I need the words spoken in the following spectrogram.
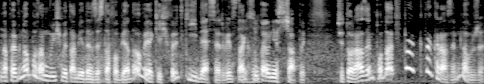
na pewno? Bo zamówiliśmy tam jeden zestaw obiadowy, jakieś frytki i deser, więc tak zupełnie z czapy. Czy to razem podać? Tak, tak razem, dobrze.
